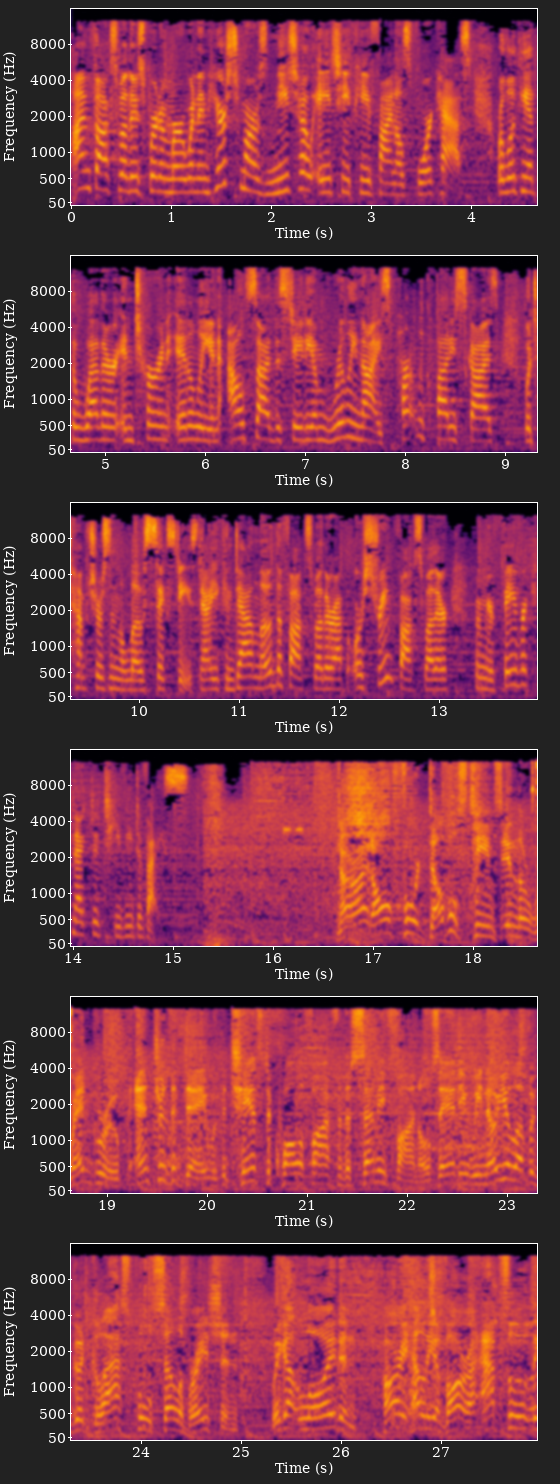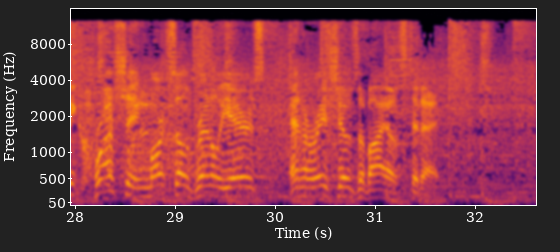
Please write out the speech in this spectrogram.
I'm Fox Weather's Britta Merwin, and here's tomorrow's Nitto ATP Finals forecast. We're looking at the weather in Turin, Italy, and outside the stadium, really nice, partly cloudy skies with temperatures in the low 60s. Now you can download the Fox Weather app or stream Fox Weather from your favorite connected TV device. All right, all four doubles teams in the red group entered the day with a chance to qualify for the semifinals. Andy, we know you love a good Glasspool celebration. We got Lloyd and Harri Heliövaara absolutely crushing Marcel Granollers and Horacio Zeballos today.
